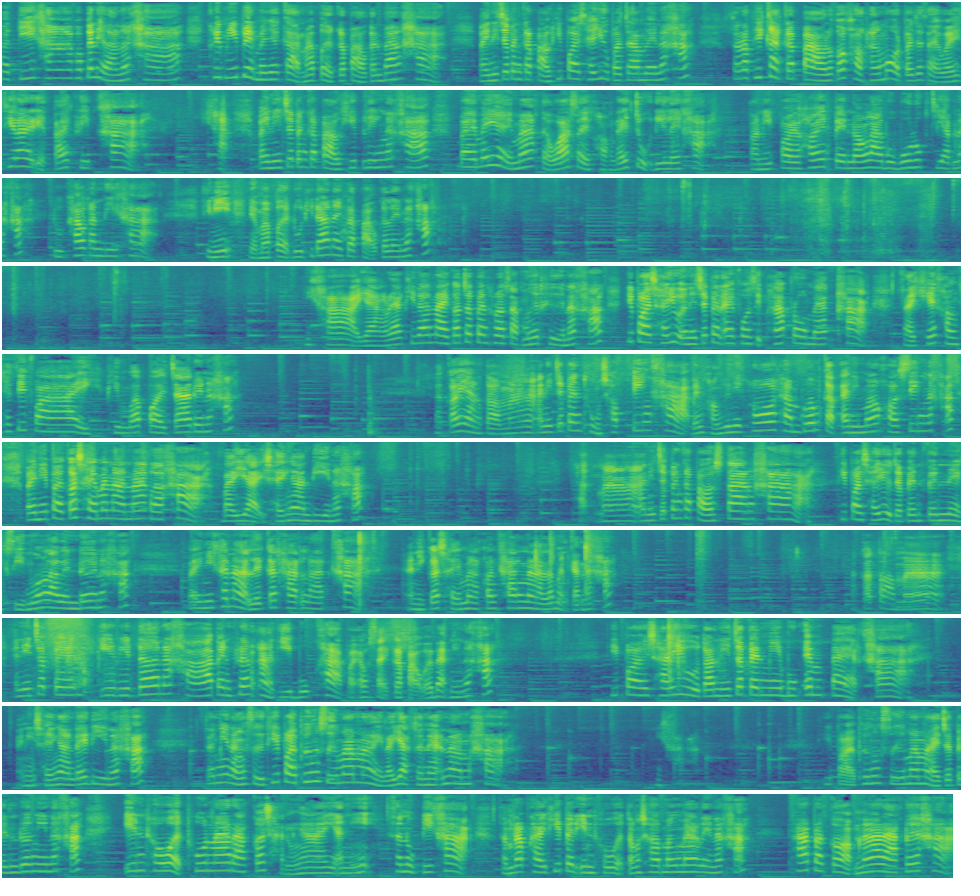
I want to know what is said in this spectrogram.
สวัสดีค่ะพบกันอีกแล้วนะคะ คลิปนี้เปลี่ยนบรรยากาศมาเปิดกระเป๋ากันบ้างค่ะ ใบนี้จะเป็นกระเป๋าที่ปอยใช้อยู่ประจำเลยนะคะสำหรับพิกัดกระเป๋าแล้วก็ของทั้งหมดปอยจะใส่ไว้ที่รายละเอียดใต้คลิปค่ะค่ะ ใบนี้จะเป็นกระเป๋าคลิปลิงนะคะ ใบไม่ใหญ่มากแต่ว่าใส่ของได้จุดีเลยค่ะ ตอนนี้ปอยห้อยเป็นน้องลาบูบูลูกเจี๊ยบนะคะ ดูเข้ากันดีค่ะ ทีนี้เดี๋ยวมาเปิดดูที่ด้านในกระเป๋ากันเลยนะคะ นี่ค่ะ อย่างแรกที่ด้านในก็จะเป็นโทรศัพท์มือถือนะคะ ที่ปอยใช้อยู่อันนี้จะเป็น iPhone 15 Pro Max ค่ะ ใส่เคสของ Casify พิมพ์ว่าปอยจ้าด้วยนะคะ แล้วก็อย่างต่อมาอันนี้จะเป็นถุงช้อปปิ้งค่ะ เป็นของ Uniqlo ทำร่วมกับ Animal Crossing นะคะ ใบนี้ปอยก็ใช้มานานมากแล้วค่ะ ใบใหญ่ใช้งานดีนะคะ ถัดมาอันนี้จะเป็นกระเป๋าสตางค์ค่ะ ที่ปอยใช้อยู่จะเป็นเฟนเนกสีม่วงลาเวนเดอร์นะคะ ใบนี้ขนาดเล็กกระทัดรัดค่ะ อันนี้ก็ใช้มาค่อนข้างนานแล้วเหมือนกันนะคะ แล้วก็ต่อมา อันนี้จะเป็น e-reader นะคะ เป็นเครื่องอ่าน e-book ค่ะปอยเอาใส่กระเป๋าไว้แบบนี้นะคะ ที่ปอยใช้อยู่ตอนนี้จะเป็นมี book M8 ค่ะ อันนี้ใช้งานได้ดีนะคะ จะมีหนังสือที่ปอยเพิ่งซื้อมาใหม่และอยากจะแนะนำค่ะ นี่ค่ะ ที่ปอยเพิ่งซื้อมาใหม่จะเป็นเรื่องนี้นะคะ introvert ผู้น่ารักก็ฉันไงอันนี้สนุกดีค่ะสำหรับใครที่เป็น introvert ต้องชอบมาก ๆ เลยนะคะ ภาพประกอบน่ารักด้วยค่ะ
